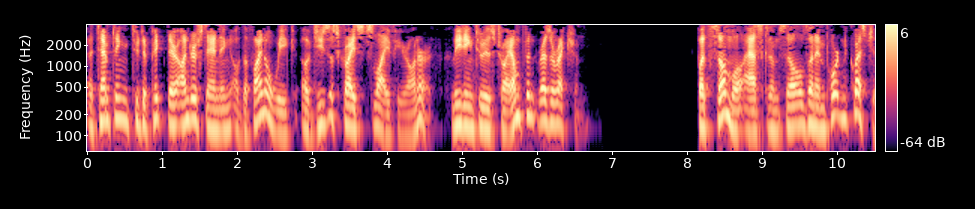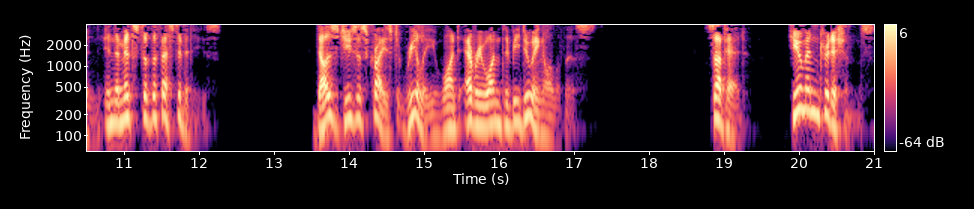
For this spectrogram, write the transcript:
attempting to depict their understanding of the final week of Jesus Christ's life here on earth, leading to his triumphant resurrection. But some will ask themselves an important question in the midst of the festivities. Does Jesus Christ really want everyone to be doing all of this? Subhead Human Traditions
